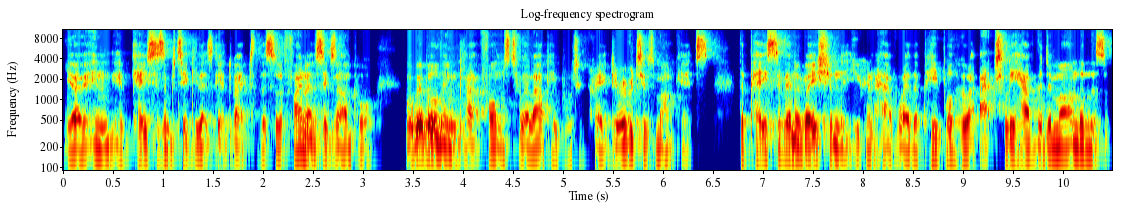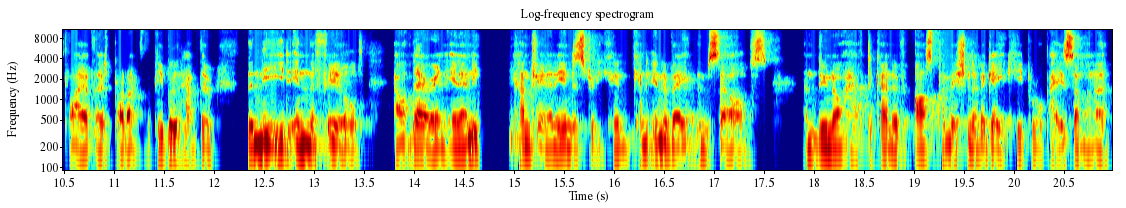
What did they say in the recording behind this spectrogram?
you know, in, in, cases in particular, let's get back to the sort of finance example, where we're building platforms to allow people to create derivatives markets. The pace of innovation that you can have, where the people who actually have the demand and the supply of those products, the people who have the, the need in the field out there in, in any country in any industry can can innovate themselves and do not have to kind of ask permission of a gatekeeper or pay someone a,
